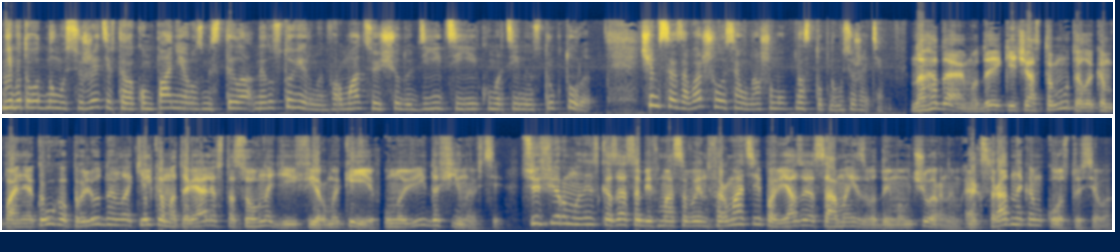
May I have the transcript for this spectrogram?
Нібито в одному з сюжетів телекомпанія розмістила недостовірну інформацію щодо дії цієї комерційної структури. Чим все завершилося у нашому наступному сюжеті? Нагадаємо, деякий час тому телекомпанія Круг оприлюднила кілька матеріалів стосовно дій фірми Київ у новій Дофіновці. Цю фірму низка засобів масової інформації пов'язує саме із Вадимом Чорним, екс-радником Костусєва.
